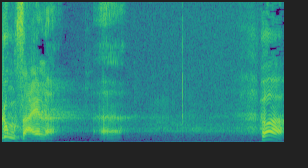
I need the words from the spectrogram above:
用斋了，啊，是吧？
